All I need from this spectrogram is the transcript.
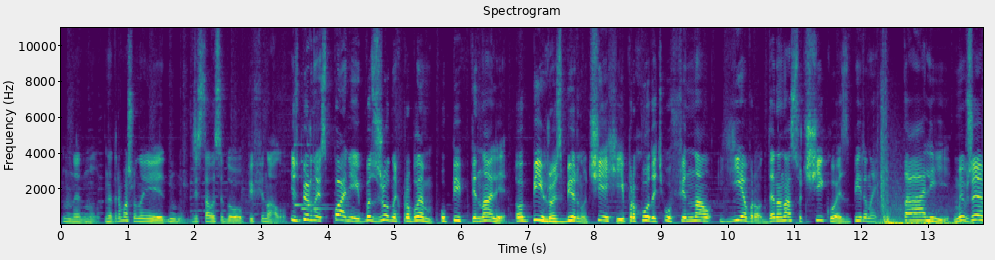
не, ну, не дарма ж вони дісталися до півфіналу. І збірна Іспанії без жодних проблем у півфіналі обігрує збірну Чехії і проходить у фінал Євро, де на нас очікує збірна Італії. Ми вже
